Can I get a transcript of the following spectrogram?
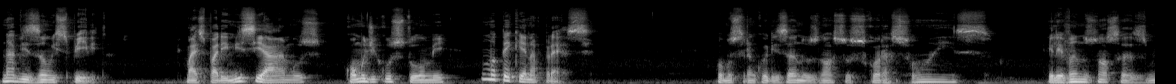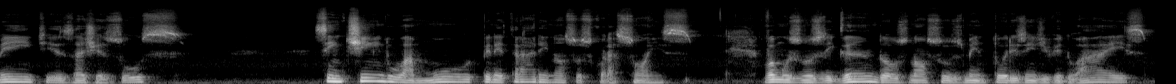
na visão espírita. Mas para iniciarmos, como de costume, uma pequena prece. Vamos tranquilizando os nossos corações, elevando as nossas mentes a Jesus, sentindo o amor penetrar em nossos corações. Vamos nos ligando aos nossos mentores individuais,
